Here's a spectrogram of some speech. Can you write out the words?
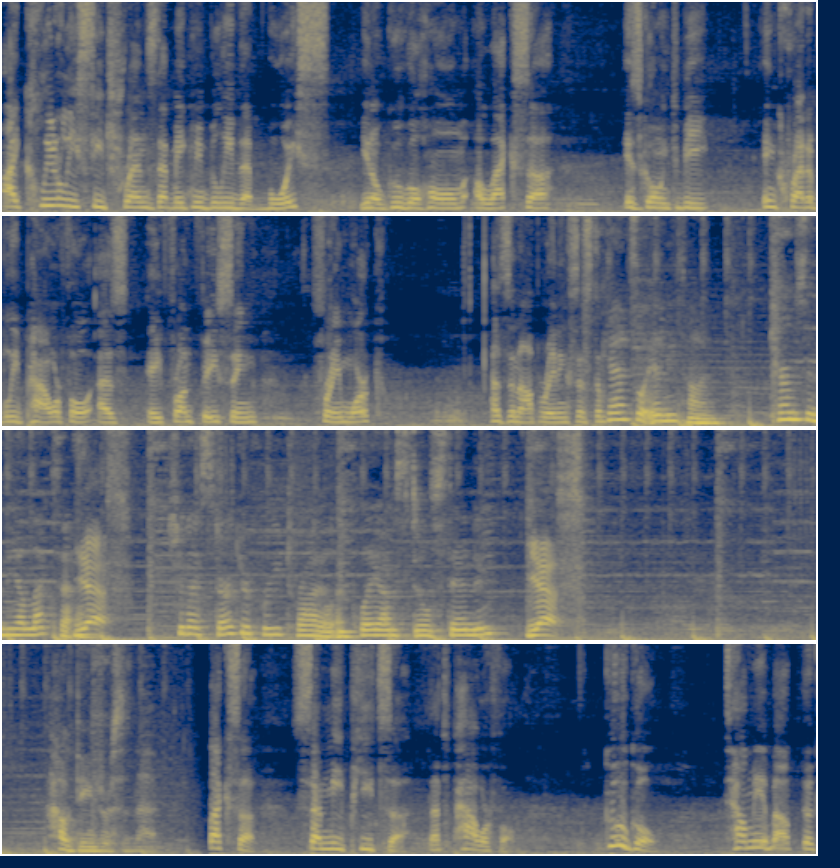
I clearly see trends that make me believe that voice, you know, Google Home, Alexa, is going to be incredibly powerful as a front facing framework, as an operating system. Cancel anytime. Terms in the Alexa app. Yes, Should I start your free trial and play I'm Still Standing? yes. How dangerous is that? Alexa, send me pizza. That's powerful. Google, tell me about the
